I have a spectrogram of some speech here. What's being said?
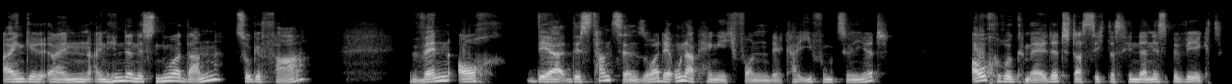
ein, ein, ein Hindernis nur dann zur Gefahr, wenn auch der Distanzsensor, der unabhängig von der KI funktioniert, auch rückmeldet, dass sich das Hindernis bewegt.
